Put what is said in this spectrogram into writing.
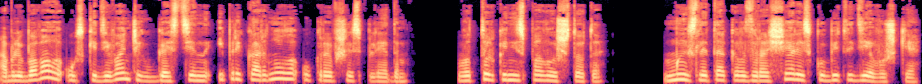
облюбовала узкий диванчик в гостиной и прикорнула, укрывшись пледом. Вот только не спалось что-то. Мысли так и возвращались к убитой девушке.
